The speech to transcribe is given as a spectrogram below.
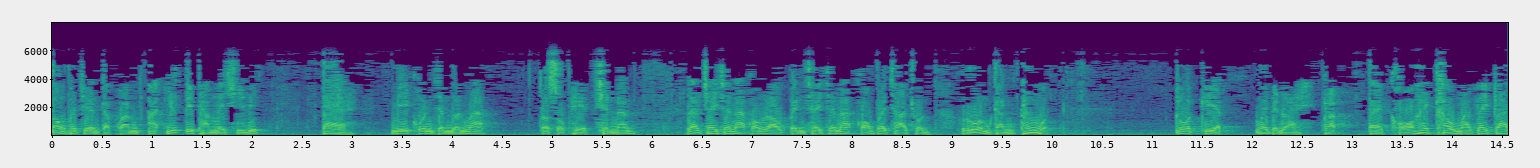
ต้องเผชิญกับความอายุติธรรมในชีวิต แต่มีคนจำนวนมากประสบเหตุเช่นนั้น แล้วชัยชนะของเราเป็นชัยชนะของประชาชนร่วมกันทั้งหมด โกรธเกลียดไม่เป็นไรครับ แต่ขอให้เข้ามาใกล้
